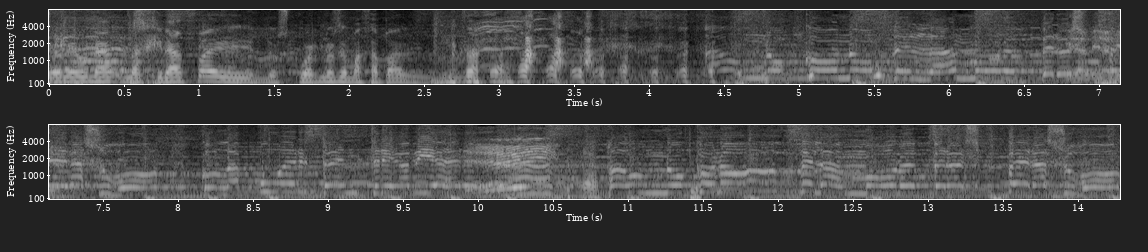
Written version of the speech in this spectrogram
yo de una, una jirafa y los cuernos de mazapán. No conoce amor, pero Mira, espera mira. su voz con la puerta entreabierta. Aún no conoce el amor, pero espera su voz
